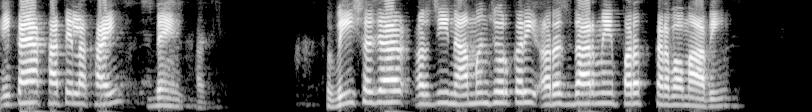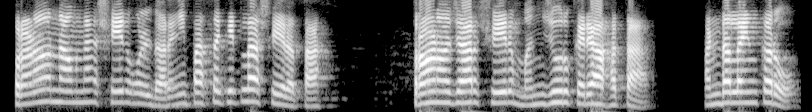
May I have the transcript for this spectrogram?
એ કયા ખાતે લખાય? બેંક ખાતે. વીસ હજાર અરજી નામંજૂર કરી અરજદારને પરત કરવામાં આવી. પ્રણવ નામના શેર હોલ્ડર એની પાસે કેટલા શેર હતા? ત્રણ હજાર શેર મંજૂર કર્યા હતા. અંડરલાઈન કરો.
